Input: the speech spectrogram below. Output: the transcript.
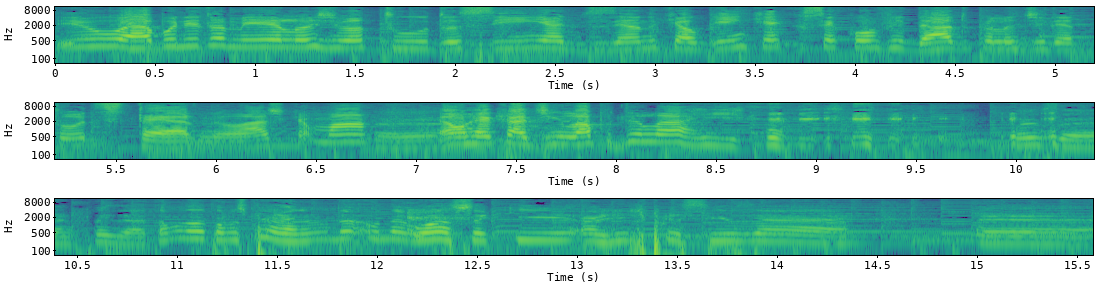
E o Ebony também elogiou tudo, assim, a- dizendo que alguém quer ser convidado pelo diretor externo. Eu acho que é, uma, É. é. um recadinho lá pro Delarry. Pois é, pois é. Estamos esperando. O negócio é que a gente precisa é,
